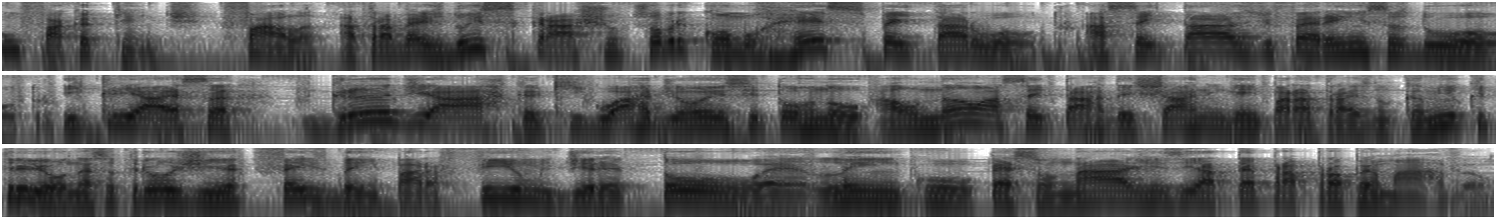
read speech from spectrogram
com faca quente. Fala, através do escracho, sobre como respeitar o outro, aceitar as diferenças do outro e criar essa grande arca que Guardiões se tornou ao não aceitar deixar ninguém para trás no caminho que trilhou nessa trilogia, fez bem para filme, diretor, elenco, personagens e até para a própria Marvel.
